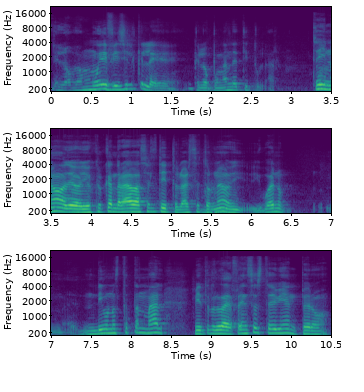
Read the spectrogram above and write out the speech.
lo veo muy difícil que, le, que lo pongan de titular. Sí, no, digo, yo creo que Andrada va a ser el titular este torneo. Y, y bueno, digo, no está tan mal. Mientras la defensa esté bien, pero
